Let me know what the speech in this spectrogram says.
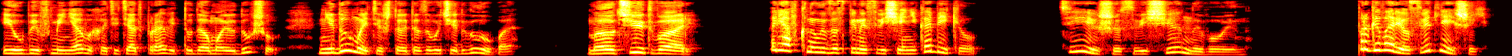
и убив меня, вы хотите отправить туда мою душу? Не думайте, что это звучит глупо. Молчи, тварь! Рявкнул из-за спины священника Бикел. Тише, священный воин проговорил Светлейший.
